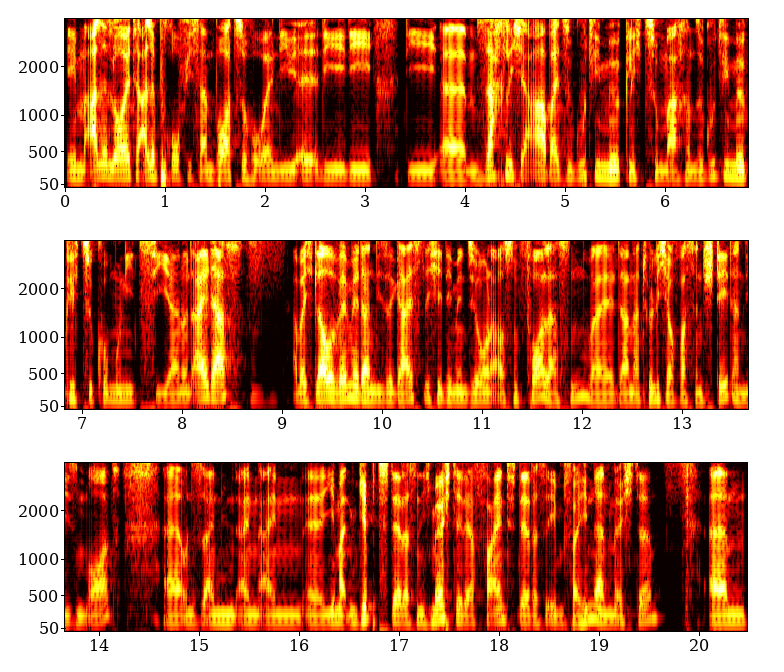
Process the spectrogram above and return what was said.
eben alle Leute, alle Profis an Bord zu holen, die, äh, die, die, die ähm, sachliche Arbeit so gut wie möglich zu machen, so gut wie möglich zu kommunizieren und all das. Mhm aber ich glaube, wenn wir dann diese geistliche Dimension außen vor lassen, weil da natürlich auch was entsteht an diesem Ort äh, und es einen, einen, einen äh, jemanden gibt, der das nicht möchte, der Feind, der das eben verhindern möchte, ähm,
